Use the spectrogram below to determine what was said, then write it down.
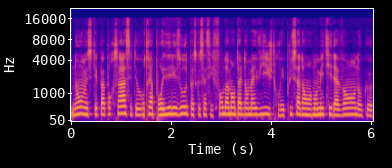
non, mais c'était pas pour ça, c'était au contraire pour aider les autres parce que ça c'est fondamental dans ma vie. Je trouvais plus ça dans mon métier d'avant, donc euh,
